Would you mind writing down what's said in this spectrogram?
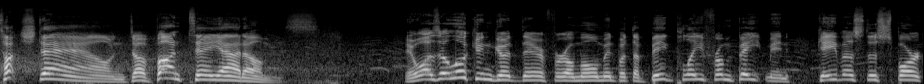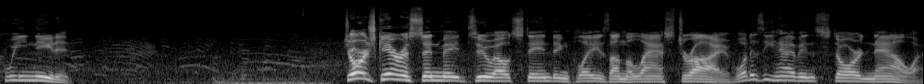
Touchdown, Davante Adams. It wasn't looking good there for a moment, but the big play from Bateman gave us the spark we needed. George Garrison made two outstanding plays on the last drive. What does he have in store now?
